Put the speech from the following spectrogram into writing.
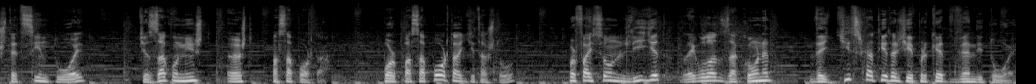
shtetësinë tuaj, që zakonisht është pasaporta. Por pasaporta gjithashtu përfaqëson ligjet, rregullat, zakonet dhe gjithçka tjetër që i përket vendit tuaj.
